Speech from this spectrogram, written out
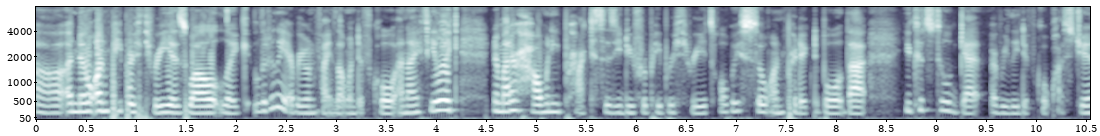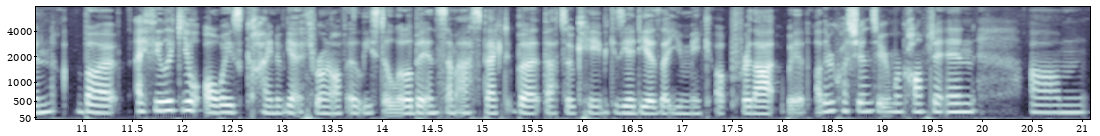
uh, a note on paper three as well. Like, literally everyone finds that one difficult. And I feel like no matter how many practices you do for paper three, it's always so unpredictable that you could still get a really difficult question. But I feel like you'll always kind of get thrown off at least a little bit in some aspect, but that's okay because the idea is that you make up for that with other questions that you're more confident in. Um,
